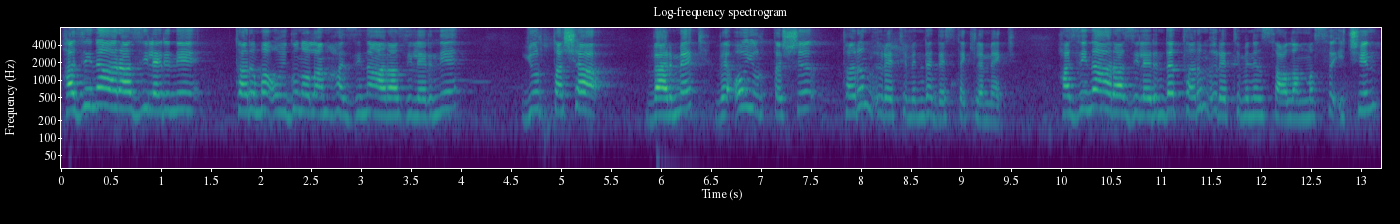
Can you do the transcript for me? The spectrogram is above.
Hazine arazilerini, tarıma uygun olan hazine arazilerini yurttaşa vermek ve o yurttaşı tarım üretiminde desteklemek. hazine arazilerinde tarım üretiminin sağlanması için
